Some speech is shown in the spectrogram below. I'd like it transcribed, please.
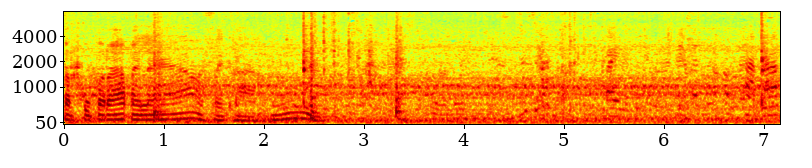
กับปูปลาไปแล้วใส่ถาดอืมไปเลยขาดลาบ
